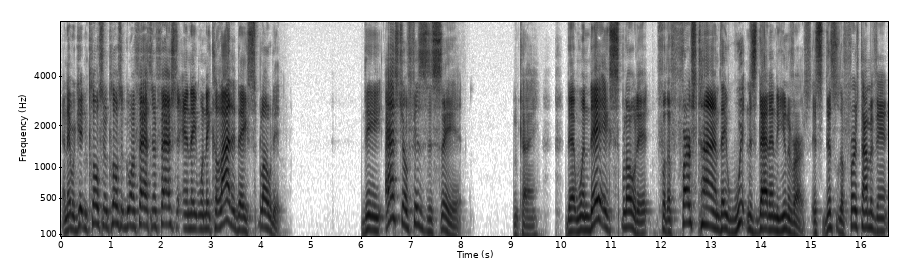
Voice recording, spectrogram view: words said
and they were getting closer and closer, going faster and faster. And they when they collided, they exploded. The astrophysicists said, okay, that when they exploded for the first time, they witnessed that in the universe. It's this was the first time event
